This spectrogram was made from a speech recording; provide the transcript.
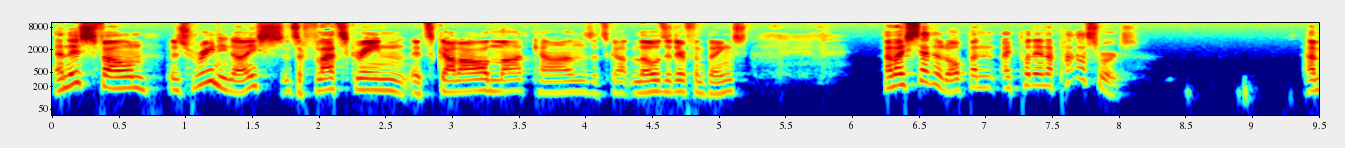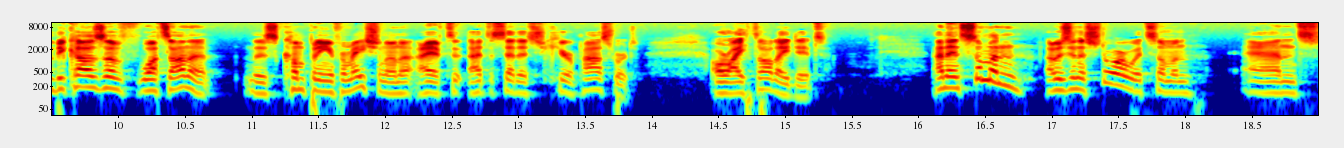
And this phone is really nice. It's a flat screen. It's got all mod cons. It's got loads of different things. And I set it up and I put in a password. And because of what's on it, there's company information on it, I have to, I had to set a secure password. Or I thought I did. And then someone, I was in a store with someone and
